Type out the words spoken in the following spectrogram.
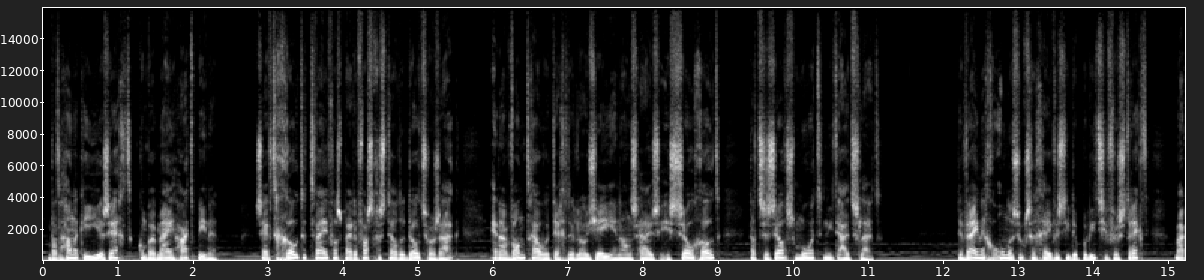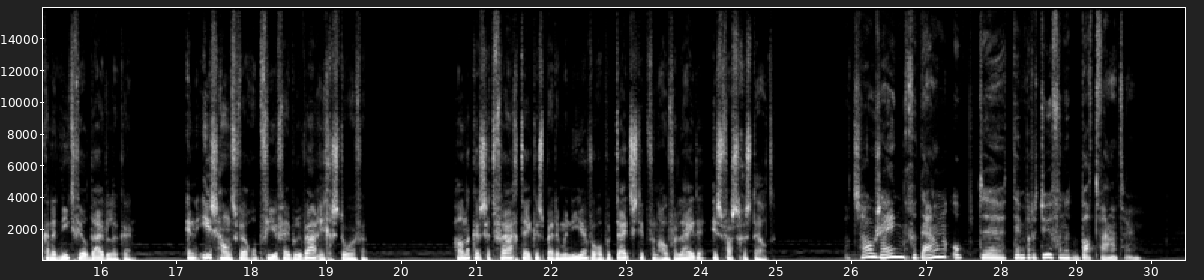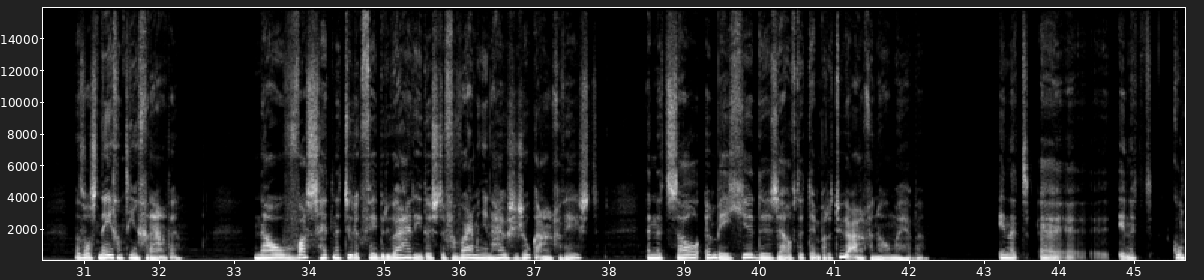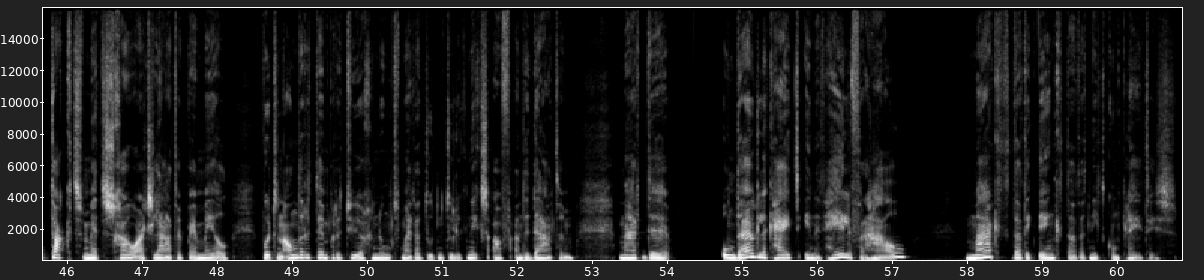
Wat Hanneke hier zegt, komt bij mij hard binnen. Ze heeft grote twijfels bij de vastgestelde doodsoorzaak en haar wantrouwen tegen de logier in Hans huis is zo groot dat ze zelfs moord niet uitsluit. De weinige onderzoeksgegevens die de politie verstrekt maken het niet veel duidelijker. En is Hans wel op 4 februari gestorven? Hanneke zet vraagtekens bij de manier waarop het tijdstip van overlijden is vastgesteld. Dat zou zijn gedaan op de temperatuur van het badwater. Dat was 19 graden. Nou was het natuurlijk februari, dus de verwarming in huis is ook aangeweest. En het zal een beetje dezelfde temperatuur aangenomen hebben. In het, uh, in het contact met de schouwarts later per mail wordt een andere temperatuur genoemd, maar dat doet natuurlijk niks af aan de datum. Maar de onduidelijkheid in het hele verhaal maakt dat ik denk dat het niet compleet is.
